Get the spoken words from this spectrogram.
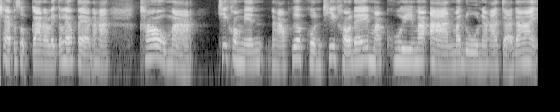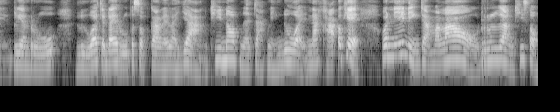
แชร์ประสบการณ์อะไรก็แล้วแต่นะคะ เข้ามา ที่คอมเมนต์นะคะเพื่อคนที่เขาได้มาคุยมาอ่านมาดูนะคะจะได้เรียนรู้ หรือว่าจะได้รู้ประสบการณ์หลาย ๆ อย่างที่นอกเหนือจากหนิงด้วยนะคะโอเค วันนี้หนิงจะมาเล่าเรื่องที่ส่ง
